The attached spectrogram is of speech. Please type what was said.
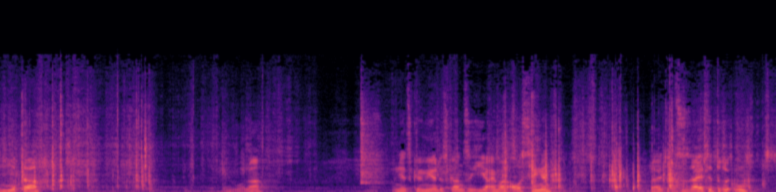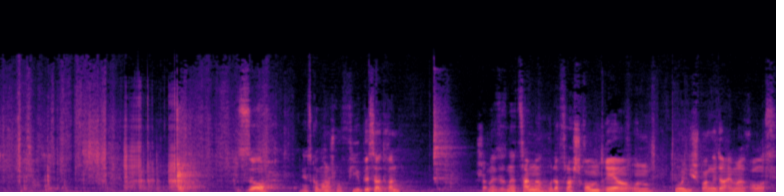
Mutter. Voilà. Und jetzt können wir das Ganze hier einmal aushängen. Seite zur Seite drücken. So, jetzt kommt man noch mal viel besser dran. Statt man jetzt eine Zange oder Flaschraumdreher und holen die Spange da einmal raus.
